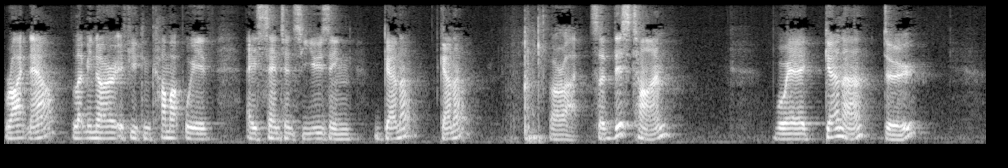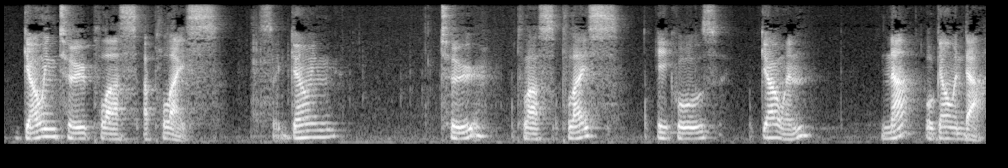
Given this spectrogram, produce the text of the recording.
right now. Let me know if you can come up with a sentence using gonna, gonna. All right, so this time we're gonna do going to plus a place. So going to plus place equals going na or going da.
